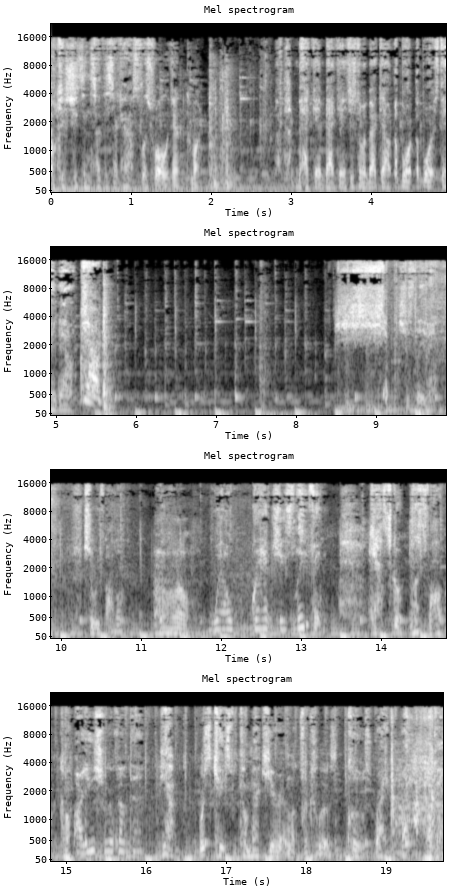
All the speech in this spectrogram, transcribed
Okay, she's inside the second house. Let's roll again. Come on. Back in, back in. She's coming back out. Abort, abort, stand down. Shit, she's leaving. Should we follow? I don't know. Well, Grant, she's leaving. yeah, screw it. Let's follow her. Come on. Are you sure about that? Yeah. Worst case, we come back here and look for clues. Clues, right, right. Okay.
